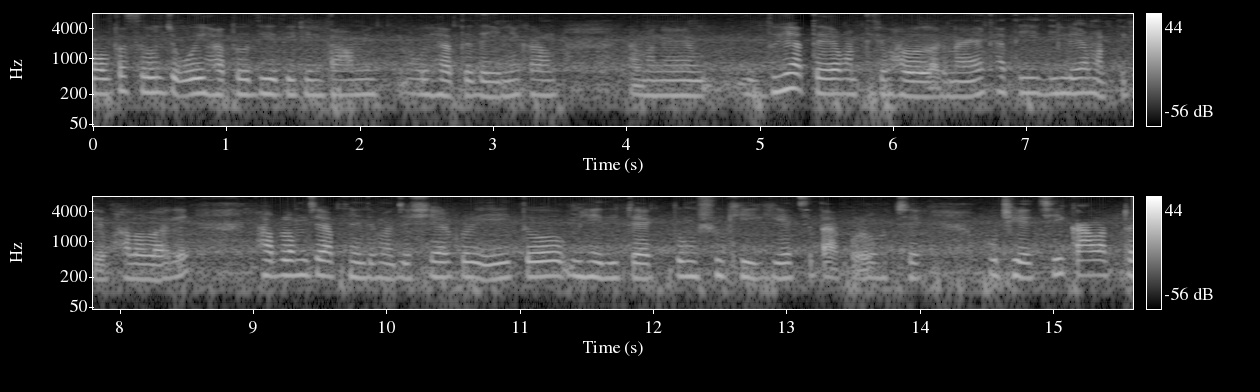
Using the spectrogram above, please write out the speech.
বলতেছিল যে ওই হাতেও দিয়ে দিই কিন্তু আমি ওই হাতে দিইনি কারণ মানে দুই হাতে আমার থেকে ভালো লাগে না। এক হাতেই দিলে আমার থেকে ভালো লাগে। ভাবলাম যে আপনাদের মাঝে শেয়ার করি। এই তো মেহেদিটা একদম শুকিয়ে গিয়েছে, তারপরে হচ্ছে উঠিয়েছি। কালারটা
